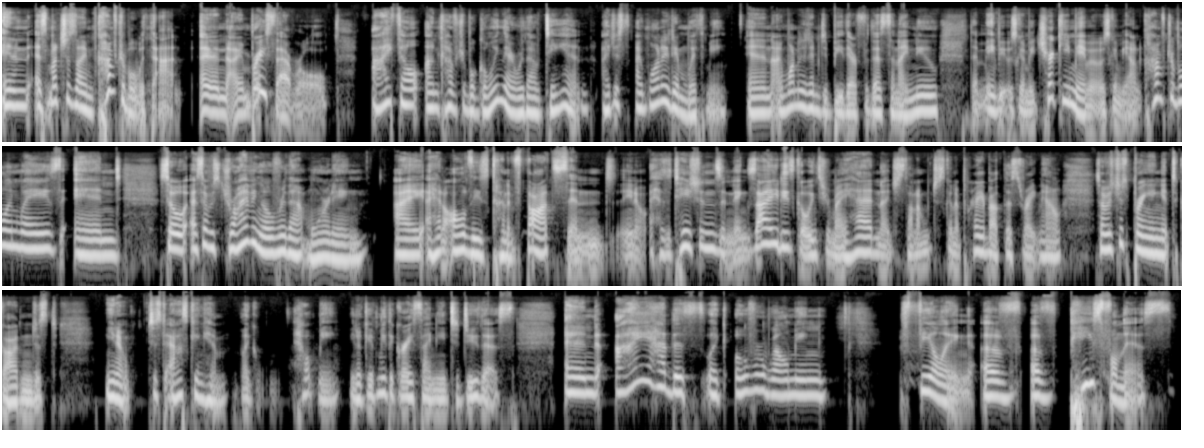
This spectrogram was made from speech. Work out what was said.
And as much as I'm comfortable with that and I embrace that role, I felt uncomfortable going there without Dan. I just, I wanted him with me and I wanted him to be there for this. And I knew that maybe it was going to be tricky, maybe it was going to be uncomfortable in ways. And so as I was driving over that morning, I, I had all of these kind of thoughts and, you know, hesitations and anxieties going through my head. And I just thought, I'm just going to pray about this right now. So I was just bringing it to God and just, you know, just asking him, like, help me, you know, give me the grace I need to do this. And I had this like overwhelming, feeling of of peacefulness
